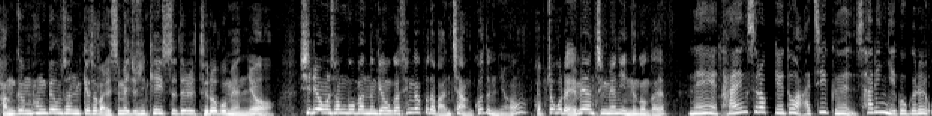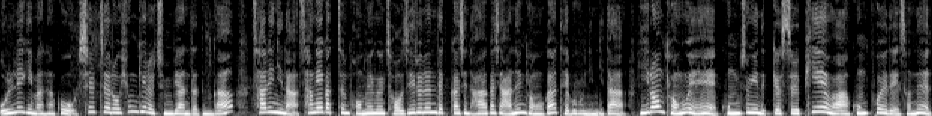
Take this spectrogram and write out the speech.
방금 황 변호사님께서 말씀해 주신 케이스들 들어보면요. 실형을 선고받는 경우가 생각보다 많지 않거든요. 법적으로 애매한 측면이 있는 건가요? 네, 다행스럽게도 아직은 살인 예고글을 올리기만 하고 실제로 흉기를 준비한다든가 살인이나 상해 같은 범행을 저지르는 데까지 나아가지 않은 경우가 대부분입니다. 이런 경우에 공중이 느꼈을 피해와 공포에 대해서는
